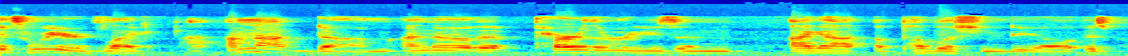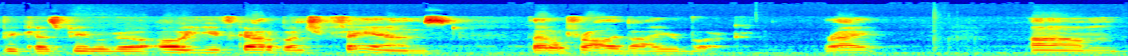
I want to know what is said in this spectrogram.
it's weird. Like, I- I'm not dumb. I know that part of the reason I got a publishing deal is because people go, oh, you've got a bunch of fans that'll probably buy your book, right? Um,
